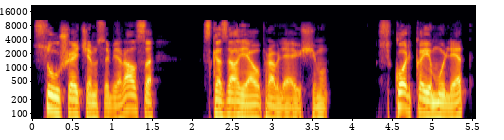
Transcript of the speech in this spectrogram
Суше, чем собирался, сказал я управляющему. «Сколько ему лет?»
